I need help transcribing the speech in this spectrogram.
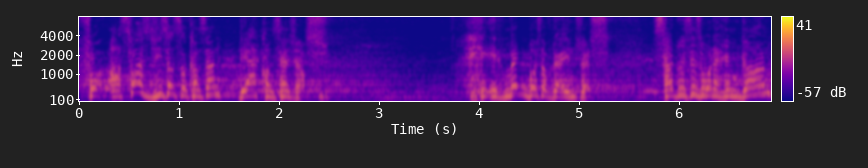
for as far as Jesus is concerned, they are consensus. It met both of their interests. Sadducees wanted him gone,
